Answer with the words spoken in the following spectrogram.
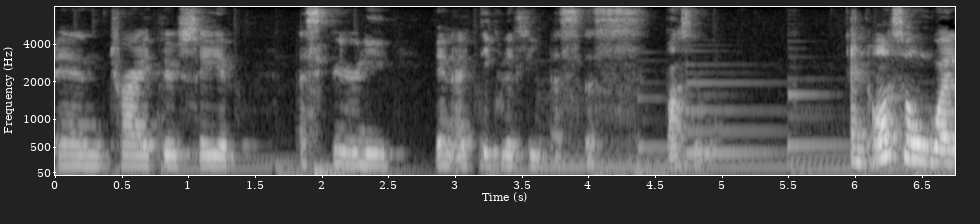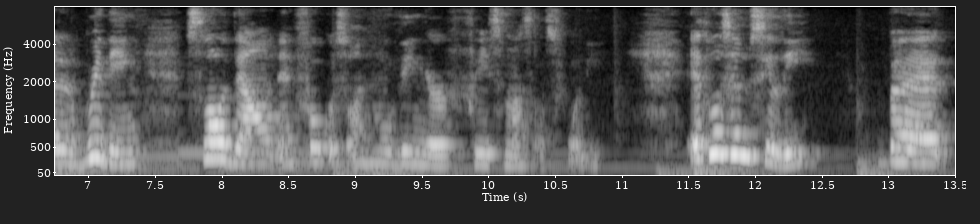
and try to say it as clearly and articulately as, as possible. And also, while breathing, slow down and focus on moving your face muscles fully. It will seem um, silly, but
